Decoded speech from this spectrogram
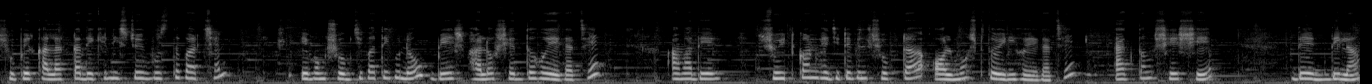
স্যুপের কালারটা দেখে নিশ্চয়ই বুঝতে পারছেন এবং সবজিপাতিগুলোও বেশ ভালো সেদ্ধ হয়ে গেছে। আমাদের সুইটকর্ন ভেজিটেবল স্যুপটা অলমোস্ট তৈরি হয়ে গেছে, একদম শেষে দিলাম।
